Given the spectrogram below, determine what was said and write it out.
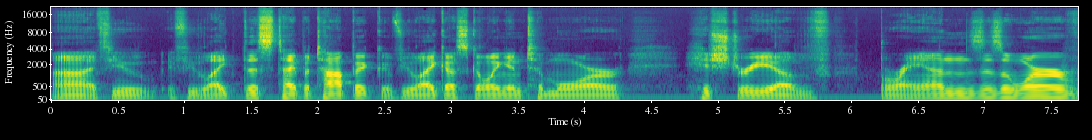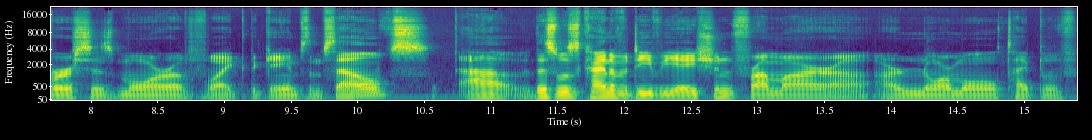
Uh, if you if you like this type of topic, if you like us going into more history of brands, as it were, versus more of like the games themselves, uh, this was kind of a deviation from our uh, our normal type of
